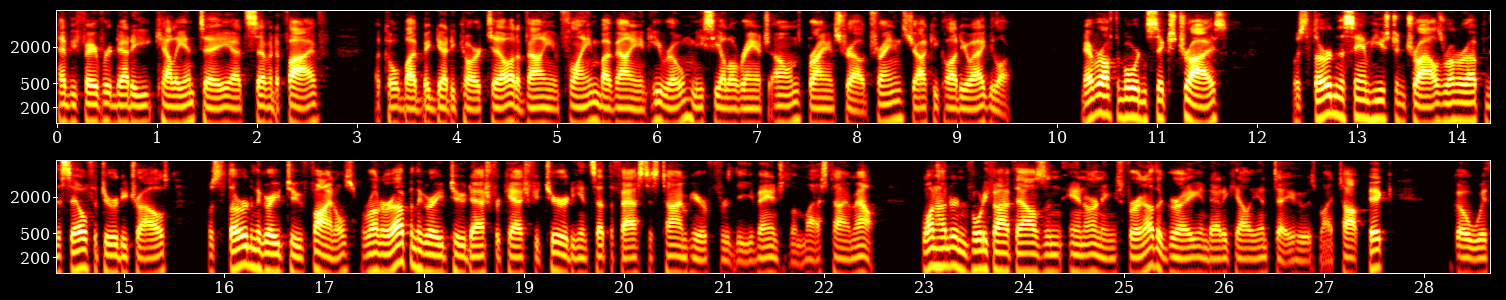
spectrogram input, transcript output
Heavy favorite Daddy Caliente at 7 to 5. A colt by Big Daddy Cartel at a Valiant Flame by Valiant Hero. Misiello Ranch owns. Brian Stroud trains. Jockey Claudio Aguilar. Never off the board in six tries. Was third in the Sam Houston trials. Runner up in the Sale Futurity trials. Was third in the Grade 2 finals. Runner up in the Grade 2 Dash for Cash Futurity and set the fastest time here for the Evangeline last time out. 145,000 in earnings for another gray in Daddy Caliente, who is my top pick go with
